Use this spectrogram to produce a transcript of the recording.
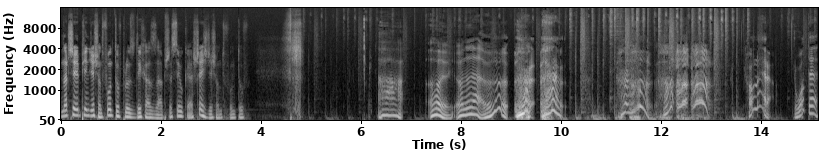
Znaczy 50 funtów plus dycha za przesyłkę. 60 funtów. A, oj, ola, Cholera. What the,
